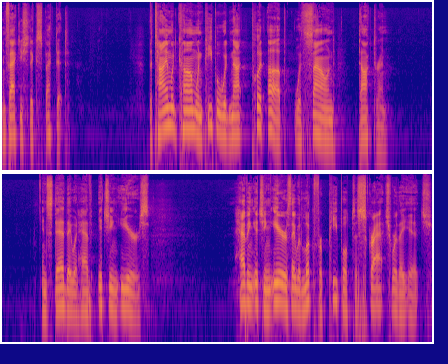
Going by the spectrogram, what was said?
In fact, you should expect it. The time would come when people would not put up with sound doctrine. Instead, they would have itching ears having itching ears, they would look for people to scratch where they itch.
